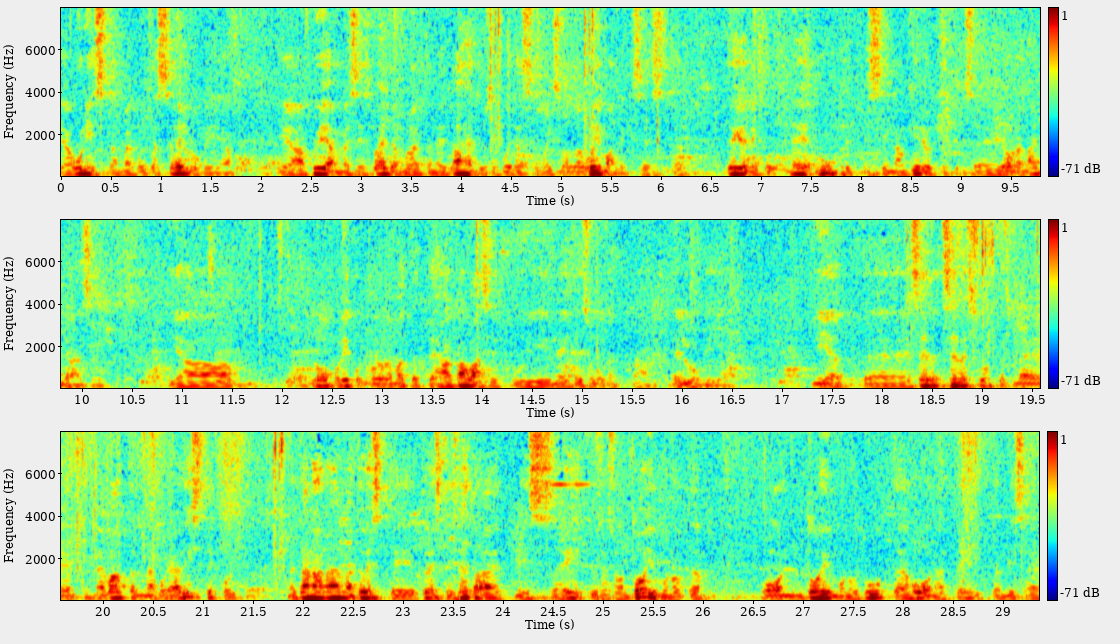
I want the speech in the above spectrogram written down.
ja unistame, kuidas see ellu viia ja püüame siis välja mõelda neid lahendusi, kuidas see võiks olla võimalik, sest äh, tegelikult need numbrid, mis sinna on kirjutatud, see ei ole naljaasi. ja loomulikult ei ole mõtet teha kavasid, kui neid ei suudeta ellu viia. Nii et äh, selle, selles suhtes me, me vaatame nagu realistlikult. me täna näeme tõesti, tõesti seda, et mis ehituses on toimunud on toimunud uute hoonete ehitamise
